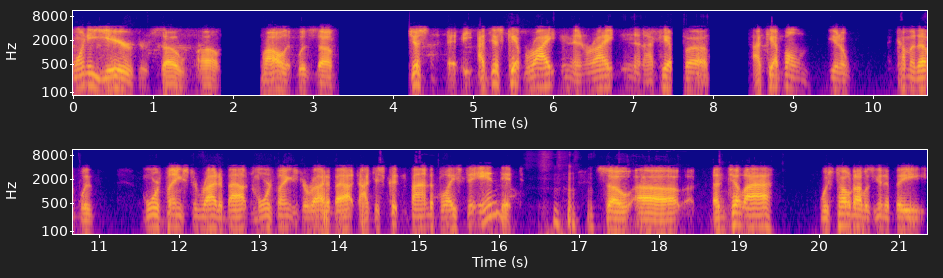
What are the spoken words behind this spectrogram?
20 years or so, uh, Paul. It was uh, just I just kept writing and writing, and I kept uh, I kept on, you know, coming up with more things to write about, more things to write about. And I just couldn't find a place to end it. so uh, until I was told I was going to be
